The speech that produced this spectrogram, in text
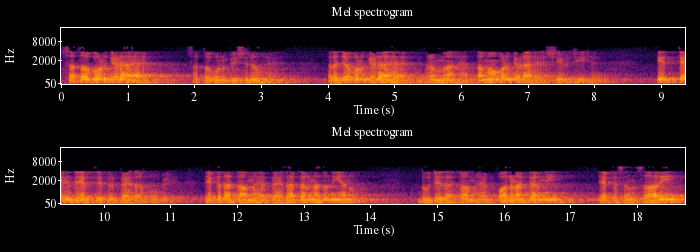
ਸਤੋਗੁਣ ਕਿਹੜਾ ਹੈ? ਸਤੋਗੁਣ ਵਿਸ਼ਨੂੰ ਹੈ। ਰਜੋਗੁਣ ਕਿਹੜਾ ਹੈ? ਬ੍ਰਹਮਾ ਹੈ। ਤਮੋਗੁਣ ਕਿਹੜਾ ਹੈ? ਸ਼ਿਵ ਜੀ ਹੈ। ਇਹ ਤਿੰਨ ਦੇਵਤੇ ਫਿਰ ਪੈਦਾ ਹੋ ਗਏ। ਇੱਕ ਦਾ ਕੰਮ ਹੈ ਪੈਦਾ ਕਰਨਾ ਦੁਨੀਆ ਨੂੰ, ਦੂਜੇ ਦਾ ਕੰਮ ਹੈ ਪਾਲਣਾ ਕਰਨੀ। ਇੱਕ ਸੰਸਾਰੀ,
